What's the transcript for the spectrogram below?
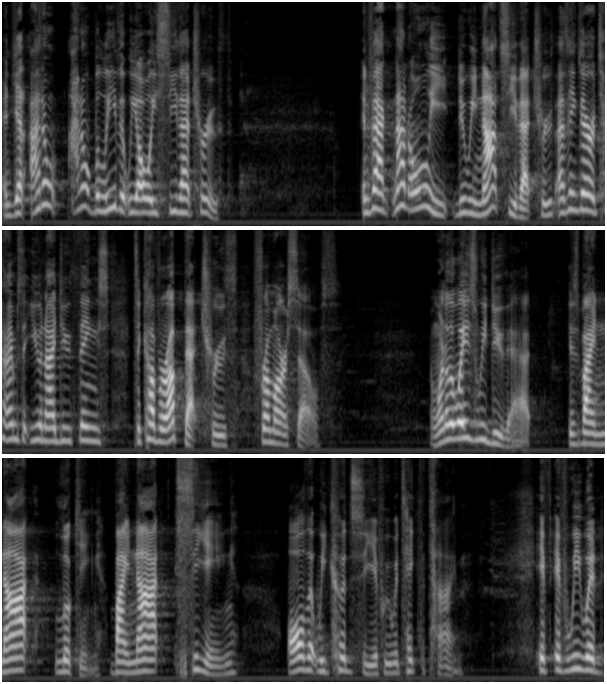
And yet I don't I don't believe that we always see that truth. In fact, not only do we not see that truth, I think there are times that you and I do things to cover up that truth from ourselves. And one of the ways we do that is by not looking, by not seeing all that we could see if we would take the time. If, if we would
